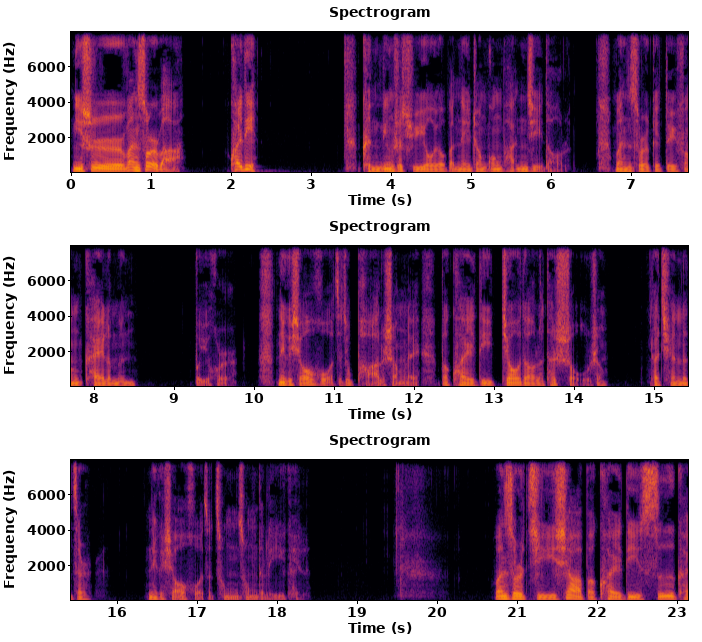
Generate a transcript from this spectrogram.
你是万岁吧？快递，肯定是徐悠悠把那张光盘寄到了。”万岁给对方开了门，不一会儿，那个小伙子就爬了上来，把快递交到了他手上。他签了字儿，那个小伙子匆匆的离开了。万岁几下把快递撕开。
